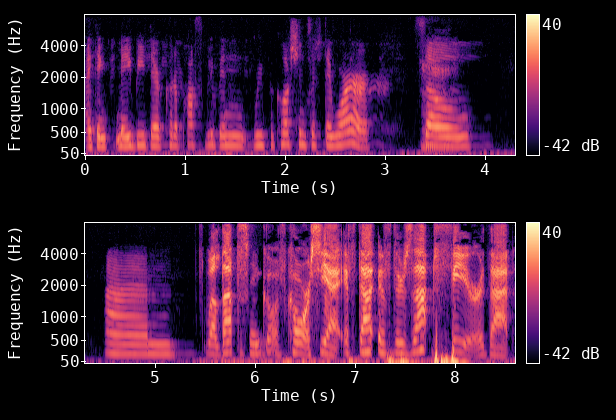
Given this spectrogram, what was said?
I think maybe there could have possibly been repercussions if they were. So, um, well, that's they, of course, yeah. If that if there's that fear that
